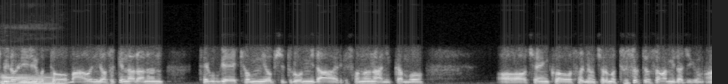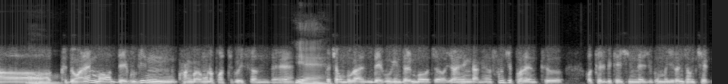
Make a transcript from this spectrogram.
11월 어. 1일부터 46개 나라는 태국에 격리 없이 들어옵니다. 이렇게 선언을 하니까 뭐 어, 최 앵커 설명처럼 뭐 들썩들썩합니다, 지금. 아, 어. 그동안엔 뭐 내국인 관광으로 버티고 있었는데. 예. 그 정부가 내국인들 뭐 저 여행 가면 30% 호텔비 대신 내주고 뭐 이런 정책.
